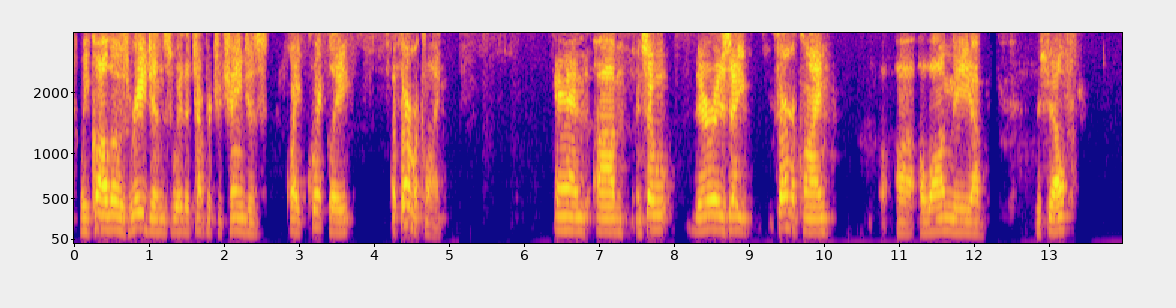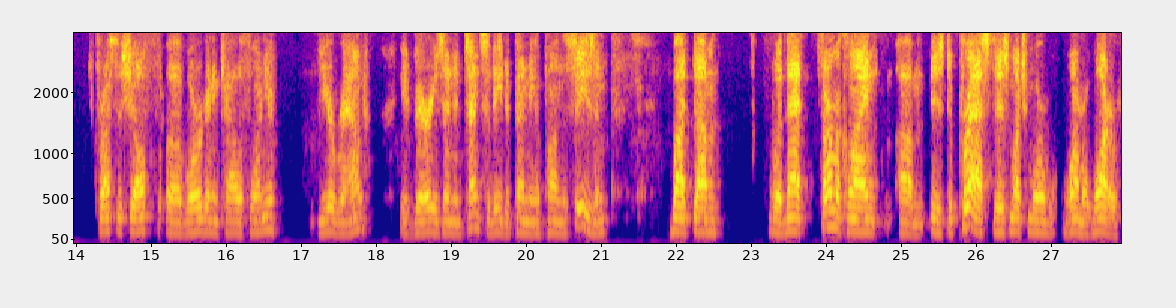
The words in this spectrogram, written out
We call those regions where the temperature changes quite quickly a thermocline. And, um, and so there is a thermocline uh, along the uh, the shelf, across the shelf of Oregon and California, year round. It varies in intensity depending upon the season, but um, when that thermocline um, is depressed, there's much more warmer water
